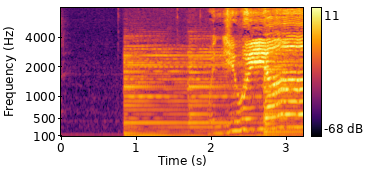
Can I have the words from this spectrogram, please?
When you were young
